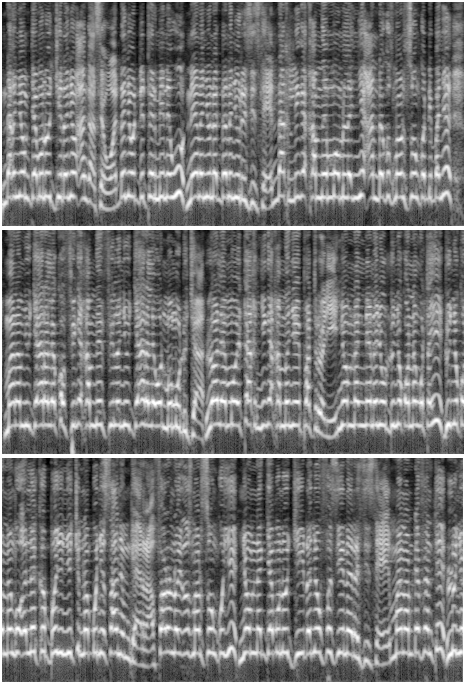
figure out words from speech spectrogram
Ndax ñoom jamono ji dañoo engagé woo dañoo déterminé wu nee nañu nag résister. Ndax li nga xam ne moom la ñi ànd ak Ousmane Sonko di bañ maanaam ñu jaarale ko fi nga xam ne fi la ñu jaarale woon Mamadou Dia. Loolee mooy tax ñi nga xam ne ñooy patriotes yi ñoom nag nee nañu duñu ko nangu tey duñu ko nangu ëllëg ba ñu ñu ci nob bu ñu sañum ngeer farandoy Ousmane Sonko yi ñoom nag jamono ji dañoo fas yéene résister. Maanaam defante lu ñu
